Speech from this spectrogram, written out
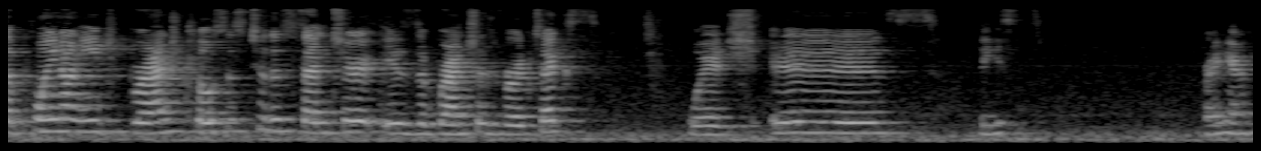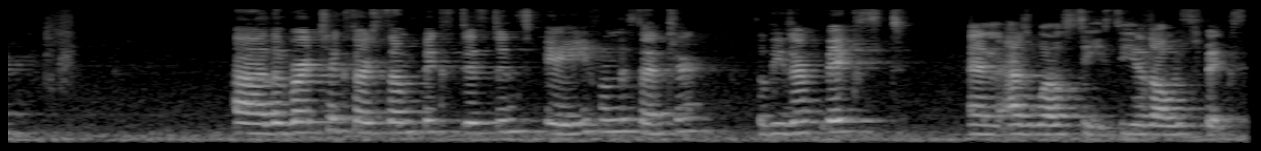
the point on each branch closest to the center is the branch's vertex, which is these right here. Uh, the vertex are some fixed distance A from the center. So these are fixed and as well C. C is always fixed.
